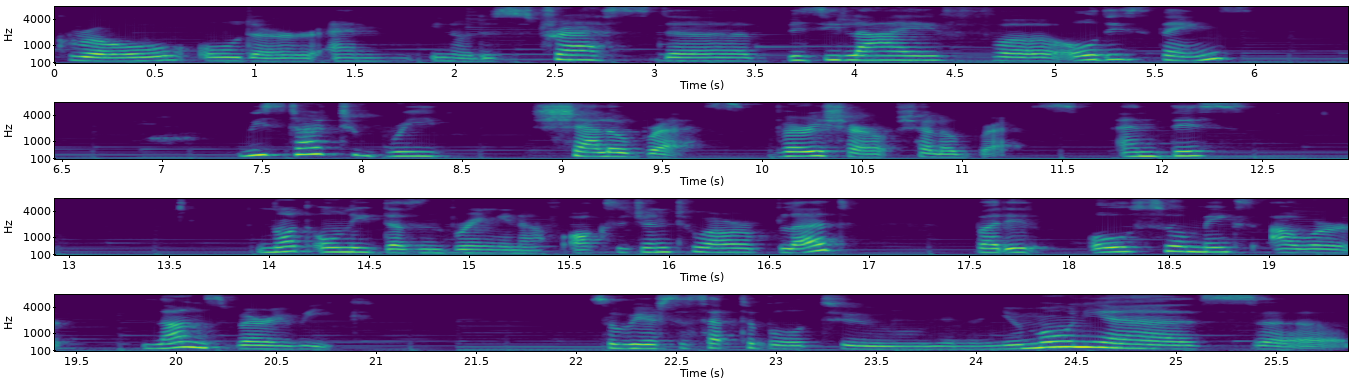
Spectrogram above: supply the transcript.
grow older and you know the stress, the busy life, uh, all these things, we start to breathe shallow breaths, very shallow, shallow breaths. And this not only doesn't bring enough oxygen to our blood, but it also makes our lungs very weak. So we are susceptible to you know, pneumonias, uh,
